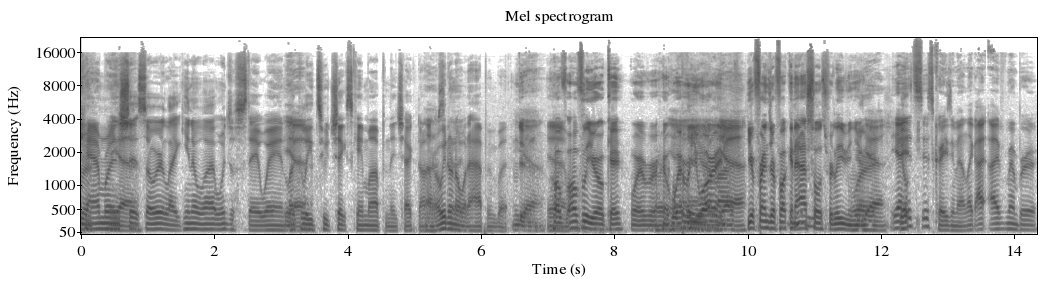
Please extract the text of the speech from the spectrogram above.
the camera and Yeah. shit. So we're like, you know what? We'll just stay away. And Yeah. luckily, two chicks came up and they checked on oh, her. We don't know what happened, but Yeah. Yeah. Hope- hopefully you're okay wherever Yeah. wherever you are. and Yeah. Your friends are fucking assholes for leaving you. Word. Yeah, yeah, it's it's crazy, man. Like I, I remember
